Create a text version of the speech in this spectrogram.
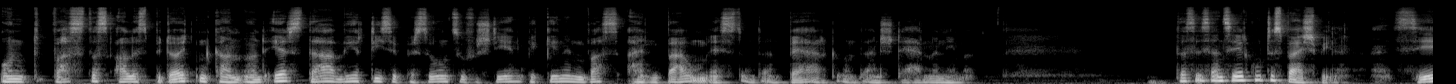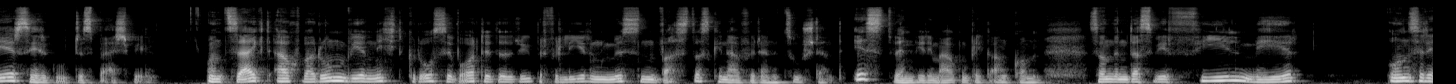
und was das alles bedeuten kann. Und erst da wird diese Person zu verstehen beginnen, was ein Baum ist und ein Berg und ein Sternenhimmel. Das ist ein sehr gutes Beispiel. Ein sehr, sehr gutes Beispiel. Und zeigt auch, warum wir nicht große Worte darüber verlieren müssen, was das genau für ein Zustand ist, wenn wir im Augenblick ankommen, sondern dass wir viel mehr unsere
